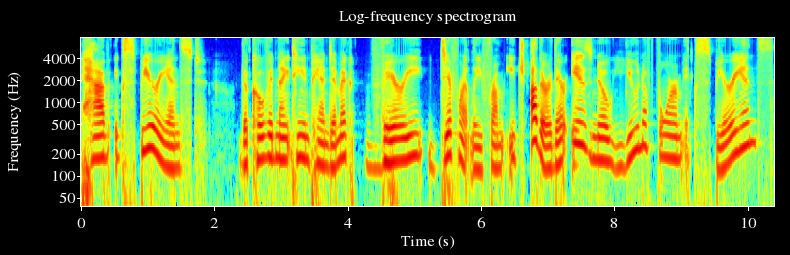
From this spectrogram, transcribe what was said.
have experienced the COVID 19 pandemic very differently from each other. There is no uniform experience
